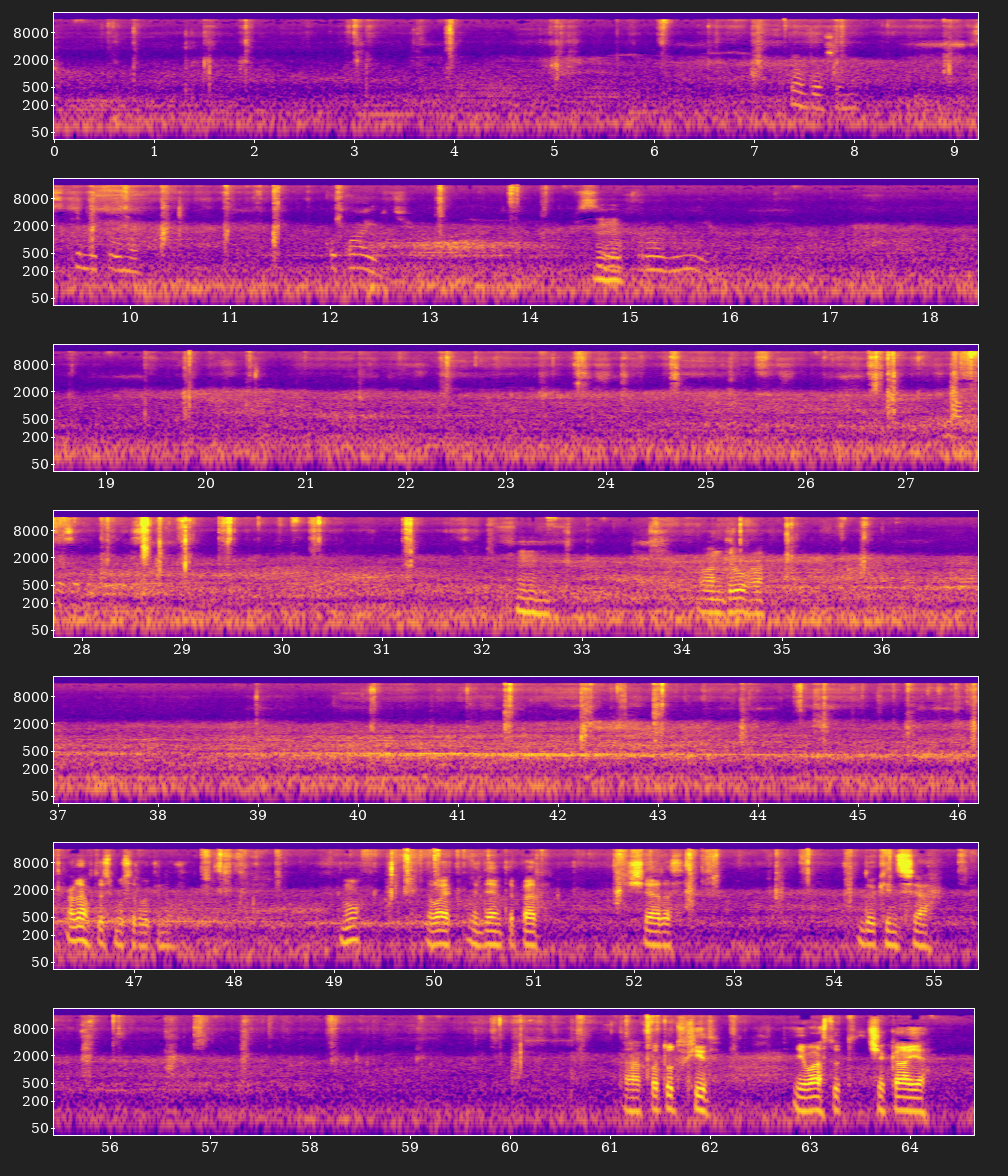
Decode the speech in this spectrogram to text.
О боже мій. Скелетони копають. Всі Мгм. в крові. Вон друга. А там хтось мусор викинув. Ну, давай йдемо тепер ще раз до кінця. Так, отут вхід. І вас тут чекає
